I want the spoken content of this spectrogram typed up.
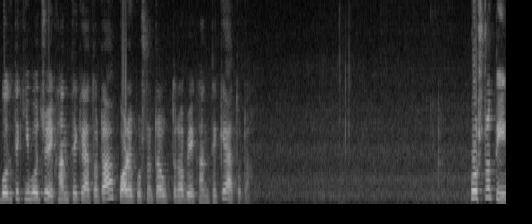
বলতে কি বলছো? এখান থেকে এতটা? পরের প্রশ্নটার উত্তর হবে এখান থেকে এতটা। প্রশ্ন তিন,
